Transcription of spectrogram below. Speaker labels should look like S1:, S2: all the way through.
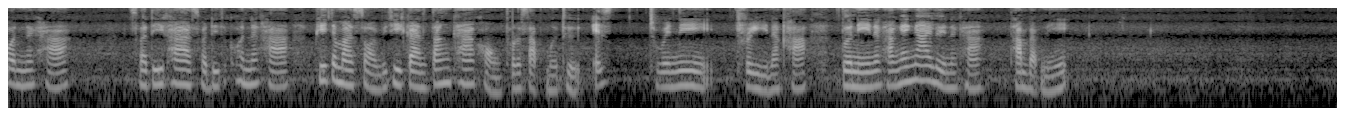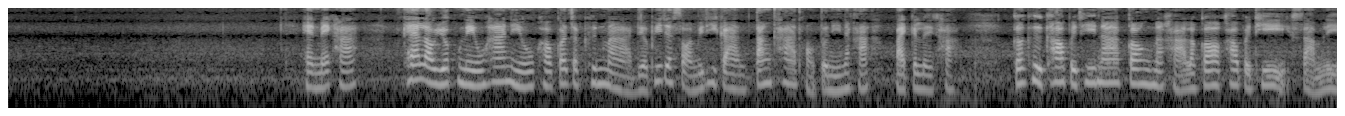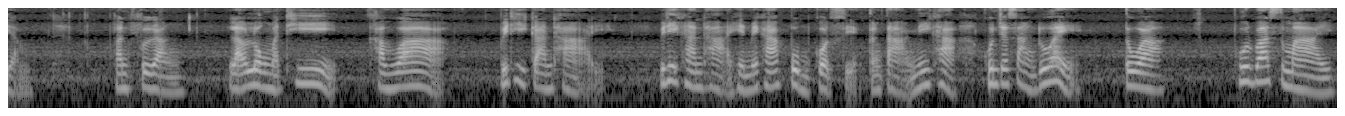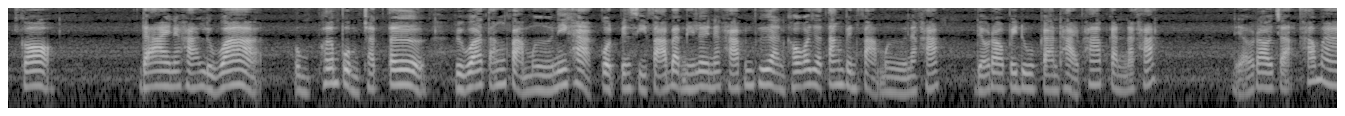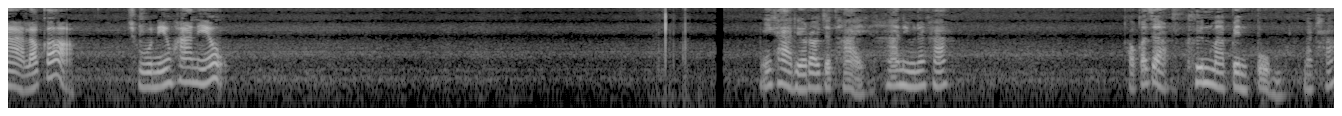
S1: คนนะคะ สวัสดีค่ะ สวัสดีทุกคนนะคะ พี่จะมาสอนวิธีการตั้งค่าของโทรศัพท์มือถือ S23 นะคะ ตัวนี้นะคะง่ายๆเลยนะคะทำแบบนี้ เห็นไหมคะ แค่เรายกนิ้ว 5 นิ้วเขาก็จะขึ้นมา เดี๋ยวพี่จะสอนวิธีการตั้งค่าของตัวนี้นะคะ ไปกันเลยค่ะ ก็คือเข้าไปที่หน้ากล้องนะคะ แล้วก็เข้าไปที่สามเหลี่ยมฟันเฟือง แล้วลงมาที่คำว่า วิธีการถ่าย วิธีการถ่ายเห็นไหมคะ ปุ่มกดเสียงต่างๆ นี่ค่ะ คุณจะสั่งด้วยตัวพูดว่า smile ก็ได้นะคะ หรือว่าปุ่มเพิ่มปุ่มชัตเตอร์หรือว่าตั้งฝ่ามือนี่ค่ะ กดเป็นสีฟ้าแบบนี้เลยนะคะ เพื่อนๆเขาก็จะตั้งเป็นฝ่ามือนะคะ เดี๋ยวเราไปดูการถ่ายภาพกันนะคะ เดี๋ยวเราจะเข้ามาแล้วก็ชูนิ้ว 5 นิ้ว นี่ค่ะ เดี๋ยวเราจะถ่าย 5 นิ้วนะคะ เขาก็จะขึ้นมาเป็นปุ่มนะคะ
